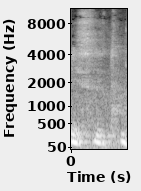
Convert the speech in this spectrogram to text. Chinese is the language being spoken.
第四趟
